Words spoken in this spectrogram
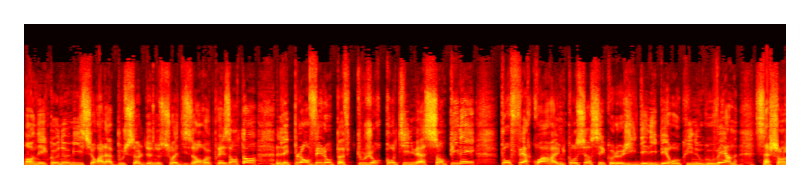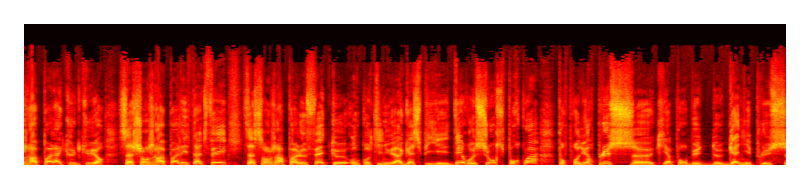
en économie sera la boussole de nos soi-disant représentants, les plans vélos peuvent toujours continuer à s'empiler pour faire croire à une conscience écologique des libéraux qui nous gouvernent. Ça changera pas la culture, ça changera pas l'état de fait, ça changera pas le fait qu'on continue à gaspiller des ressources. Pourquoi? Pour produire plus, euh, qui a pour but de gagner plus,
